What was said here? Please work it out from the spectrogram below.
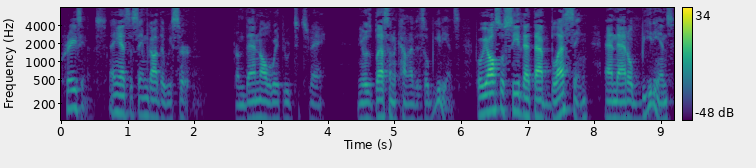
craziness. And yet it's the same God that we serve from then all the way through to today. And he was blessed on account of his obedience. But we also see that that blessing and that obedience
